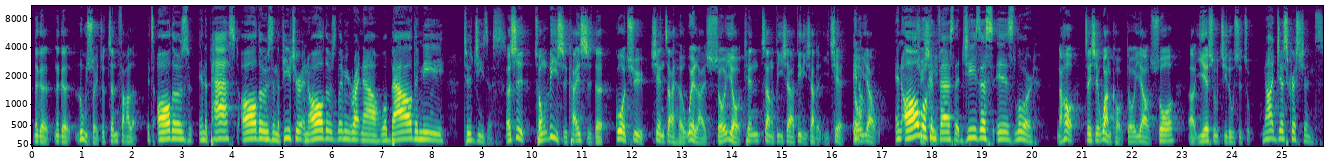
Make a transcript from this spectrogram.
那个那个露水就蒸发了。It's all those in the past, all those in the future, and all those living right now will bow the knee to Jesus. 而是从历史开始的过去、现在和未来，所有天上、地下、地底下的一切都要，And all will。confess that Jesus is Lord, 然后这些万口都要说，呃，耶稣基督是主，not just Christians.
